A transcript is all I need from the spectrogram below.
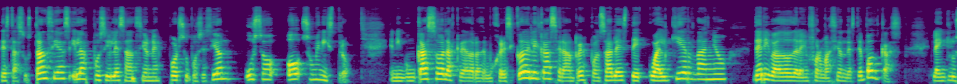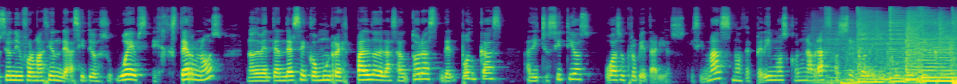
de estas sustancias y las posibles sanciones por su posesión, uso o suministro. En ningún caso, las creadoras de mujeres psicodélicas serán responsables de cualquier daño derivado de la información de este podcast. La inclusión de información de sitios web externos no debe entenderse como un respaldo de las autoras del podcast a dichos sitios o a sus propietarios. Y sin más, nos despedimos con un abrazo psicodélico.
